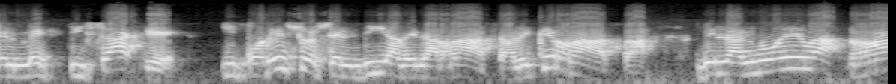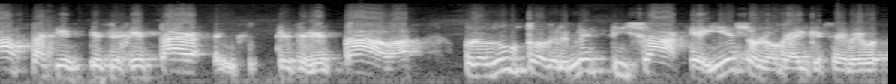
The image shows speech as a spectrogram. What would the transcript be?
el mestizaje y por eso es el Día de la Raza. ¿De qué raza? De la nueva raza que, se, gesta- que se gestaba, producto del mestizaje, y eso es lo que hay que cele-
